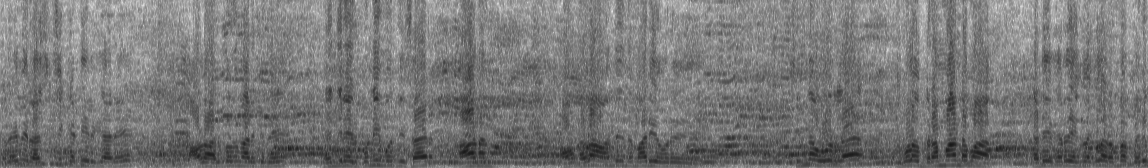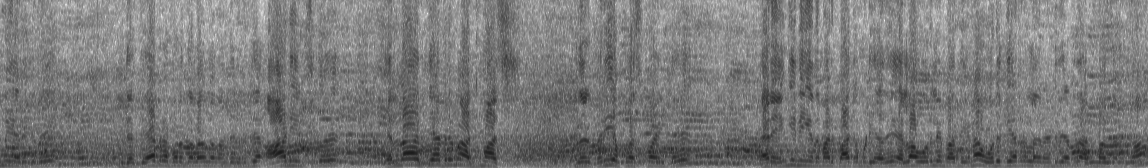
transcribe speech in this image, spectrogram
ஃப்ரேமையும் ரசித்து கட்டியிருக்காரு. அவ்வளோ அற்புதமாக இருக்குது. என்ஜினியர் புண்ணியமூர்த்தி சார் ஆனந்த் அவங்கெல்லாம் வந்து இந்த மாதிரி ஒரு சின்ன ஊரில் இவ்வளோ பிரம்மாண்டமாக கட்டியிருக்கிறது எங்களுக்கெல்லாம் ரொம்ப பெருமையாக இருக்குது. இந்த தேட்டரை பொறுத்தளவில் வந்து இருக்குது. ஆடியன்ஸுக்கு எல்லா தேட்டருமே அட்மாஸ் இது ஒரு பெரிய ப்ளஸ் பாயிண்ட்டு வேறு எங்கேயும் நீங்கள் இந்த மாதிரி பார்க்க முடியாது. எல்லா ஊர்லேயும் பார்த்தீங்கன்னா ஒரு தியேட்டரில் ரெண்டு தியேட்டர் அட்மாஸ் இருக்கும்.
